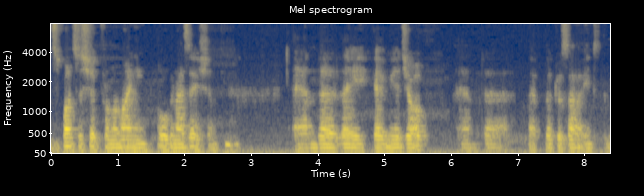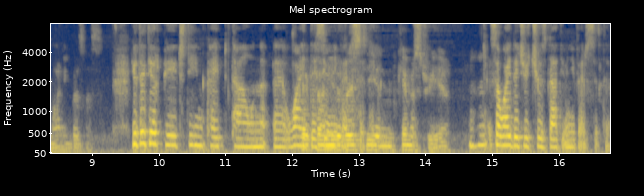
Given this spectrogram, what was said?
sponsorship from a mining organization, and uh, they gave me a job, and uh, that, that was how I entered the mining business. You did your PhD in Cape Town. Uh, why Cape this Town university? University in chemistry, yeah. Mhm. So, why did you choose that university?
